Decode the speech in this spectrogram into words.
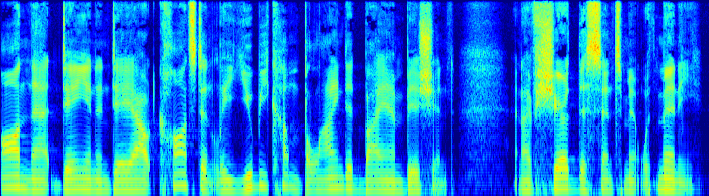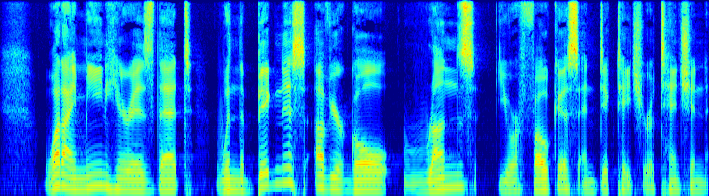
on that day in and day out constantly, you become blinded by ambition. And I've shared this sentiment with many. What I mean here is that when the bigness of your goal runs your focus and dictates your attention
